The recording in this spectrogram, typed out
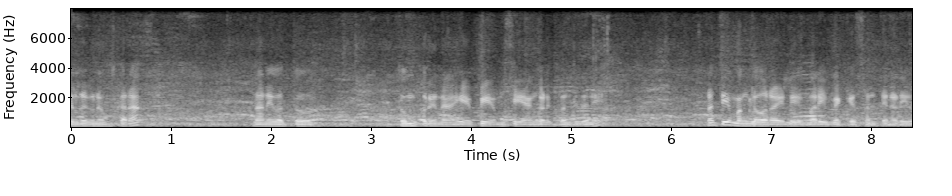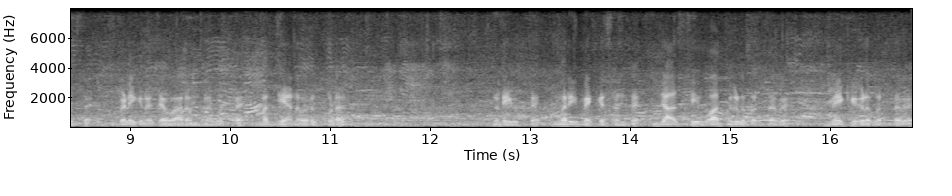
ಎಲ್ರಿಗೂ ನಮಸ್ಕಾರ. ನಾನಿವತ್ತು ತುಮಕೂರಿನ ಎ ಪಿ ಎಂ ಸಿ ಅಂಗಡಿಗೆ ಬಂದಿದ್ದೀನಿ. ಪ್ರತಿ ಮಂಗಳವಾರ ಇಲ್ಲಿ ಮರಿ ಮೆಕ್ಕೆ ಸಂತೆ ನಡೆಯುತ್ತೆ. ಬೆಳಗಿನ ಜಾವ ಆರಂಭ ಆಗುತ್ತೆ. ಮಧ್ಯಾಹ್ನವರೆಗೂ ಕೂಡ ನಡೆಯುತ್ತೆ ಮರಿ ಮೆಕ್ಕೆ ಸಂತೆ. ಜಾಸ್ತಿ ವಾತುಗಳು ಬರ್ತವೆ, ಮೇಕೆಗಳು ಬರ್ತವೆ.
